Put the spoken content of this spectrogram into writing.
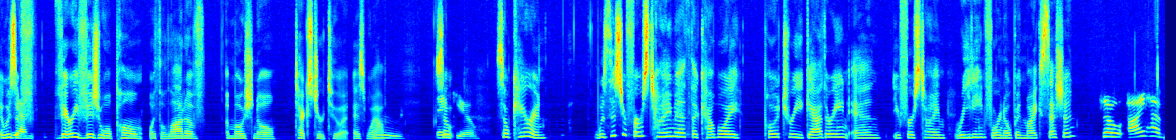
It was Yes. a v- very visual poem with a lot of emotional texture to it as well. Mm, thank So- you. So, Karen, was this your first time at the Cowboy Poetry Gathering and your first time reading for an open mic session? So I have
